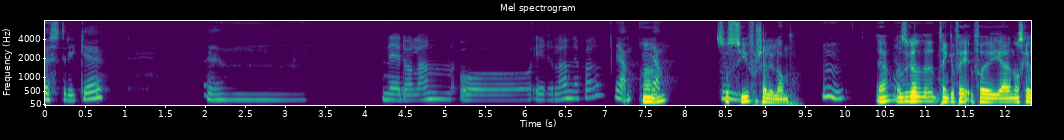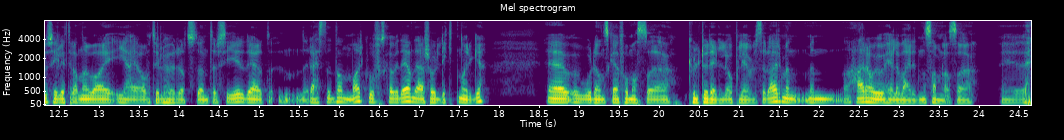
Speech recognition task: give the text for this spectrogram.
Østerrike um... Nederland og Irland, iallfall. Ja. Ja. Så Mm. syv forskjellige land. Mm. Ja, tenke, for, jeg, Nå skal jeg jo si litt hva jeg av og til hører at studenter sier. Det er at reis til Danmark, hvorfor skal vi det? Det er så likt Norge. Eh, hvordan skal jeg få masse kulturelle opplevelser der? Men, men her har jo hele verden samla seg eh,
